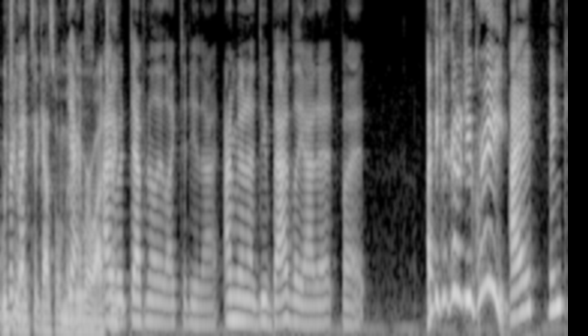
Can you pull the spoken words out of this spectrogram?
Would you like to guess what movie yes, we're watching? I would definitely like to do that. I'm gonna do badly at it, but I think you're gonna do great. I think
